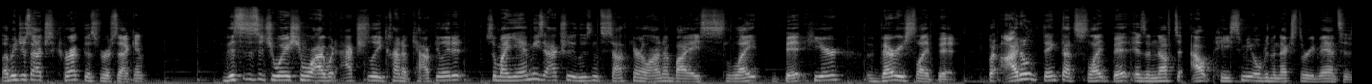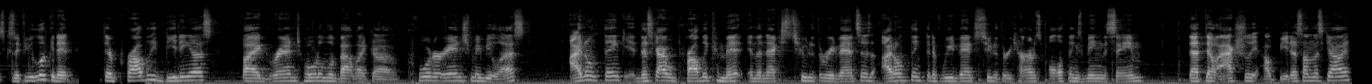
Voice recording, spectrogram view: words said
let me just actually correct this for a second. This is a situation where I would actually kind of calculate it. So Miami's actually losing to South Carolina by a slight bit here, very slight bit. But I don't think that slight bit is enough to outpace me over the next three advances. Because if you look at it, they're probably beating us by a grand total of about like a quarter inch, maybe less. I don't think this guy will probably commit in the next two to three advances. I don't think that if we advance two to three times, all things being the same, that they'll actually outbeat us on this guy.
